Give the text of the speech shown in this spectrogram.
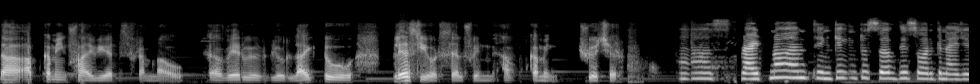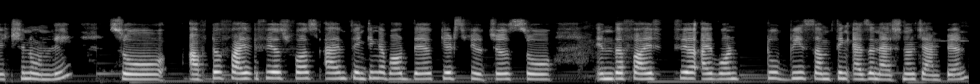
the upcoming five years from now? Uh, where would you like to place yourself in upcoming future? Uh, right now, I'm thinking to serve this organization only. So, after five years, first, I'm thinking about their kids' future. So, in the five year, I want to be something as a national champion.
